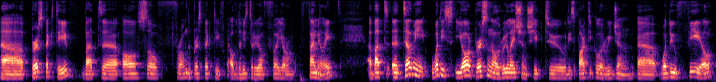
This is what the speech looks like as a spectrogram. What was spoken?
uh, perspective, but uh, also from the perspective of the history of uh, your family. but tell me, what is your personal relationship to this particular region? what do you feel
